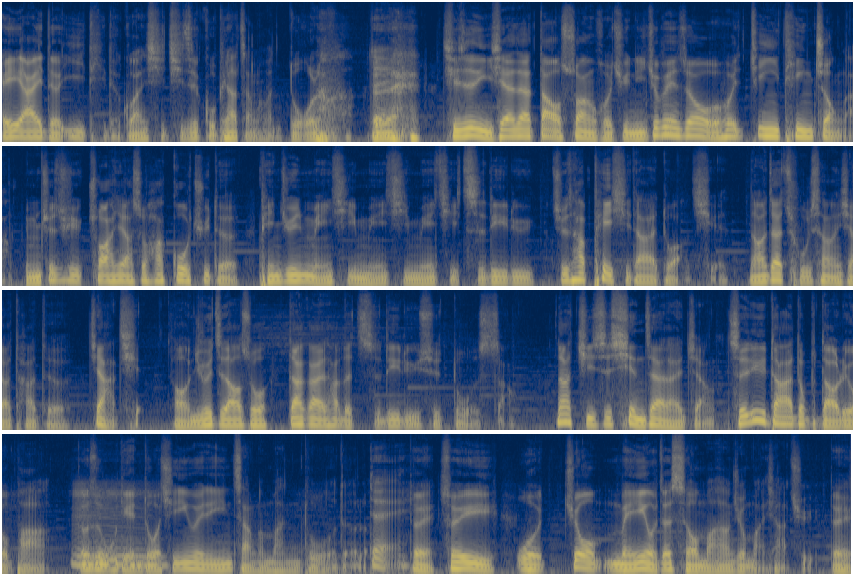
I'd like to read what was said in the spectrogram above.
AI 的议题的关系，其实股票涨了很多了，对不对？对，其实你现在再倒算回去，你就变成说，我会建议听众啊，你们就去抓一下，说它过去的平均每一期、每一期、每一期殖利率，就是它配息大概多少钱，然后再除上一下它的价钱，哦，你会知道说大概它的殖利率是多少。那其实现在来讲，殖利率大家都不到六趴，都是五点多，其实因为已经涨了蛮多的了。对对，所以我就没有这时候马上就买下去。对，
